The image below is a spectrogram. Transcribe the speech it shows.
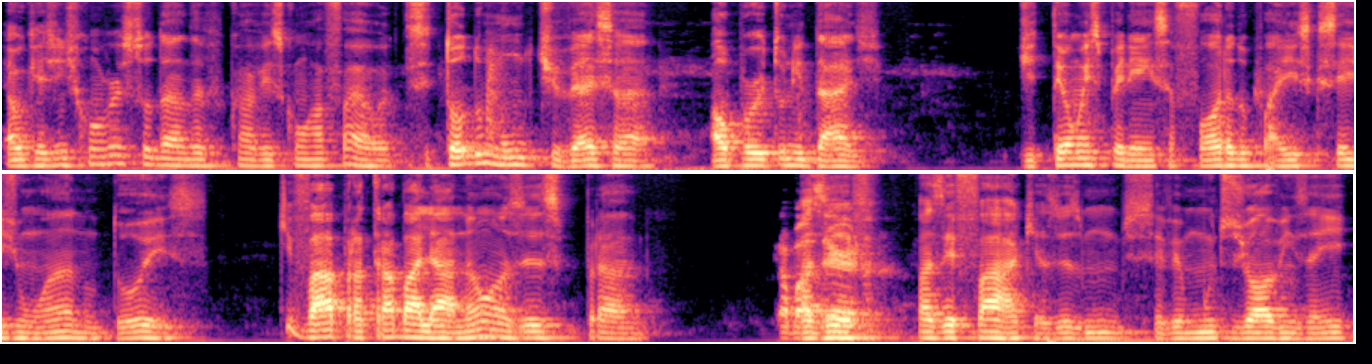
É o que a gente conversou da, da, uma vez com o Rafael. É se todo mundo tivesse a, a oportunidade de ter uma experiência fora do país, que seja um ano, dois, que vá para trabalhar, não às vezes para fazer, fazer farra, que às vezes você vê muitos jovens aí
